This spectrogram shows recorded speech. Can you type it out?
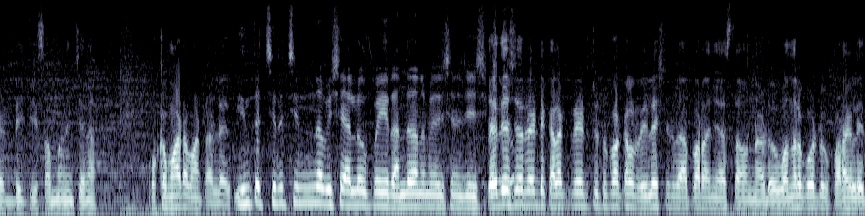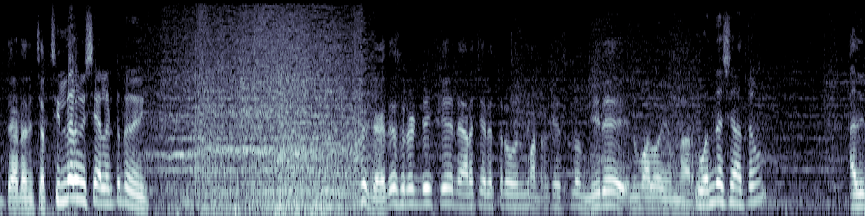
రెడ్డికి సంబంధించిన ఒక మాట మాట్లాడలేదు. ఇంత చిన్న చిన్న విషయాల్లో పోయి రంధ్రాన్వేషణ చేసి జగదీశ్వర్ రెడ్డి కలెక్టరేట్ చుట్టుపక్కల రియల్ ఎస్టేట్ వ్యాపారం చేస్తా ఉన్నాడు వందల కోట్లకు పడగలెత్తాడని చిల్లర విషయాలంటూ నేను. జగదీశ్వర్ రెడ్డికి నేర చరిత్ర ఉంది మటర్ కేసులో మీరే ఇన్వాల్వ్ అయి ఉన్నారు. వంద శాతం అది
